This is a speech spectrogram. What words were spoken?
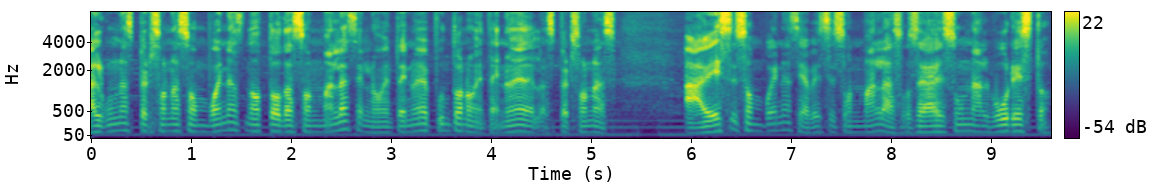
algunas personas son buenas, no todas son malas, el 99.99 de las personas a veces son buenas y a veces son malas, o sea, es un albur esto,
